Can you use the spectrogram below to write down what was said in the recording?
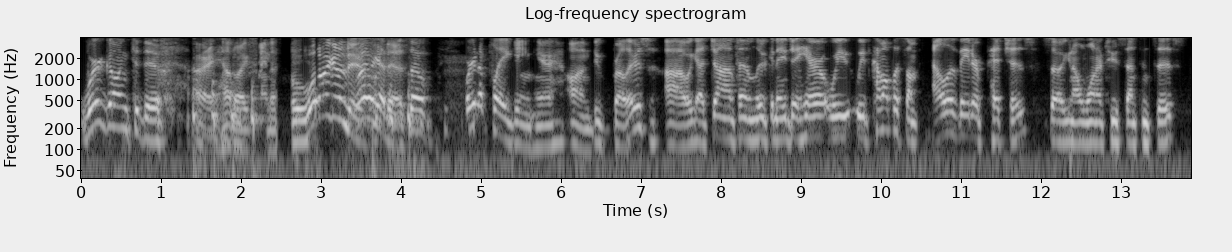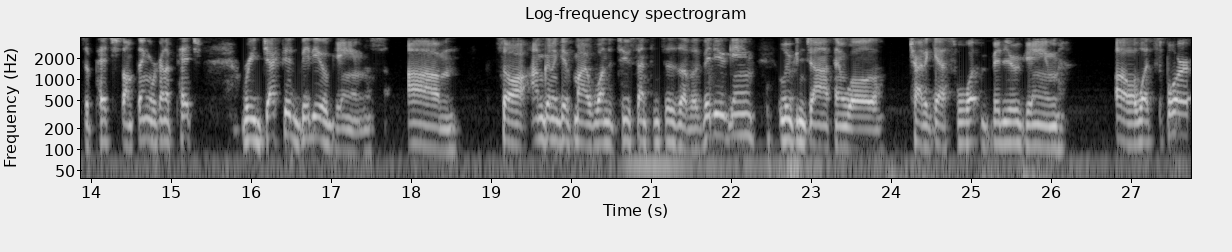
we're going to do. All right, how do I explain this? What are we gonna do? What are we gonna do? So we're gonna play a game here on Duke Brothers. Uh, we got Jonathan, Luke, and AJ here. We we've come up with some elevator pitches. So you know, one or two sentences to pitch something. We're gonna pitch rejected video games. Um, so I'm gonna give my one to two sentences of a video game. Luke and Jonathan will try to guess what video game, oh, what sport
